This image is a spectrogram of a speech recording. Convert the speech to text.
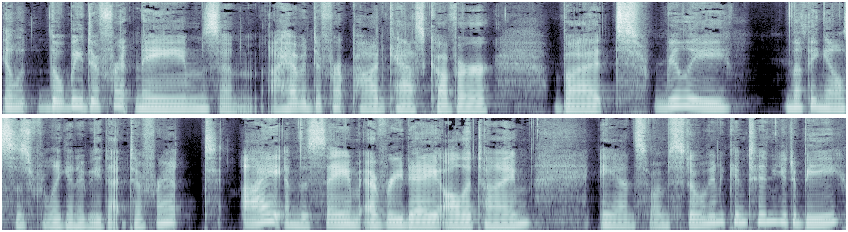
there'll be different names and I have a different podcast cover, but really nothing else is really going to be that different. I am the same every day, all the time. And so I'm still going to continue to be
